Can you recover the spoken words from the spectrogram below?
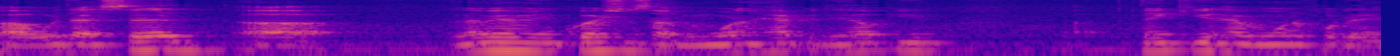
uh, with that said, uh, let me have any questions. I'll be more than happy to help you. thank you, and have a wonderful day.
